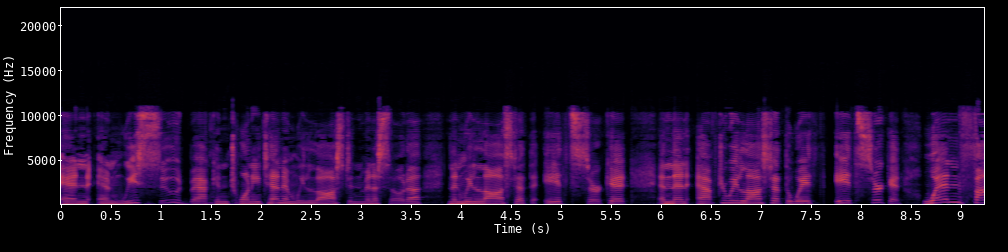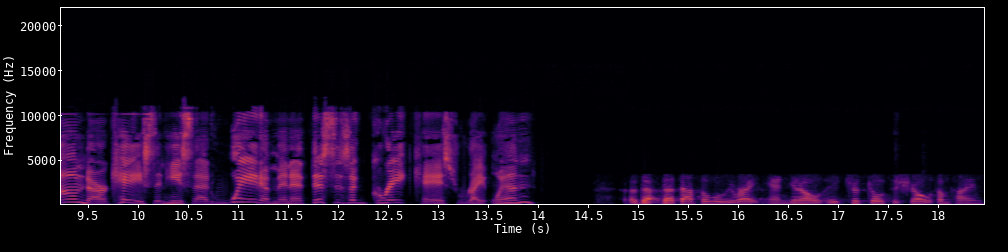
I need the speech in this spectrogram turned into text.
and and we sued back in 2010, and we lost in Minnesota. Then we lost at the Eighth Circuit, and then after we lost at the Eighth Circuit, Wen found our case, and he said, "Wait a minute, this is a great case, right, Wen?" Uh, that, that's absolutely right. And, you know, it just goes to show sometimes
